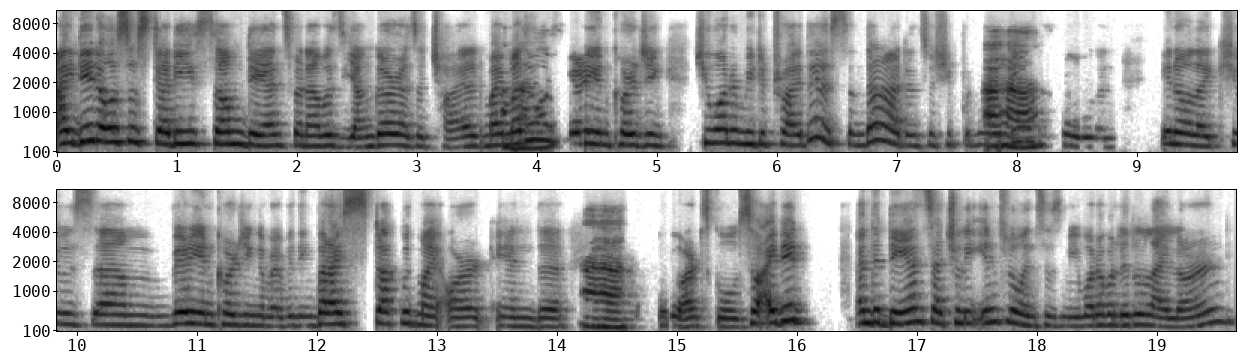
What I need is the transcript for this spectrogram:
I did also study some dance when I was younger as a child. My mother Uh-huh. was very encouraging. She wanted me to try this and that. And so she put me in Uh-huh. dance school and, you know, like she was um, very encouraging of everything, but I stuck with my art and the Uh, the art school. So I did, and the dance actually influences me, whatever little I learned.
